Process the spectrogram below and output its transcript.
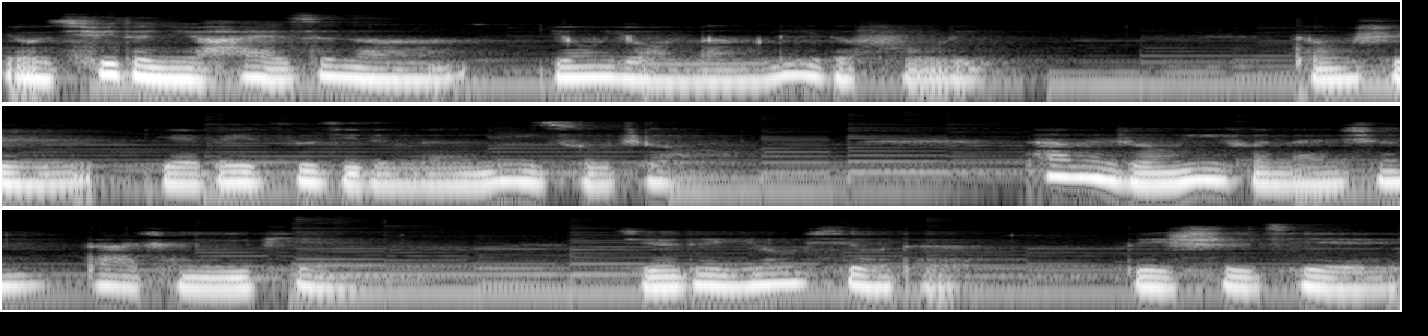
有趣的女孩子呢，拥有能力的福利，同时也被自己的能力诅咒。她们容易和男生打成一片，绝对优秀的，对世界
